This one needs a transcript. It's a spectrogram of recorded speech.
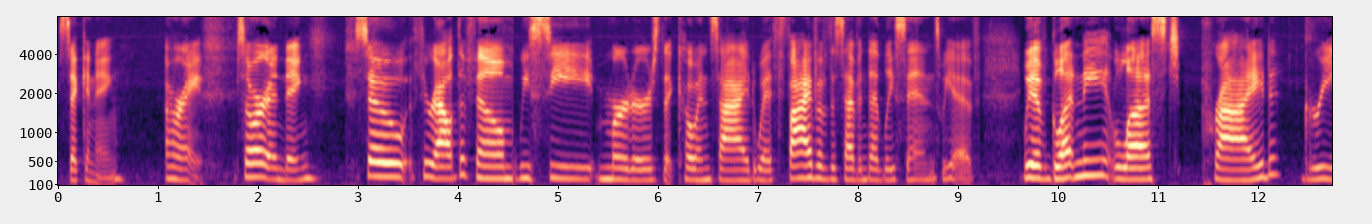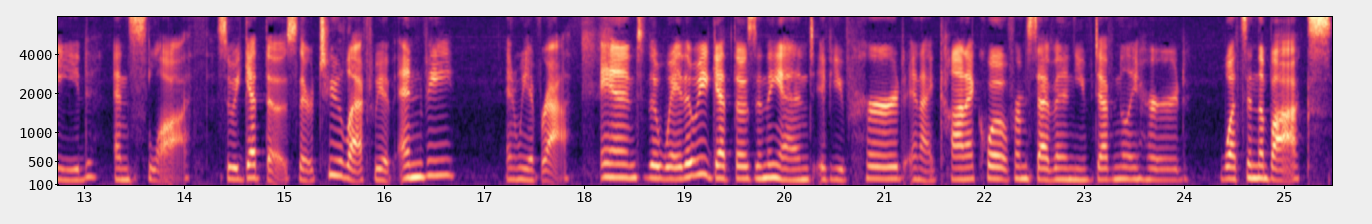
sickening. All right. So our ending. So throughout the film, we see murders that coincide with five of the seven deadly sins. We have we have gluttony, lust, pride, greed, and sloth. So we get those. There are two left. We have envy, and we have wrath. And the way that we get those in the end, if you've heard an iconic quote from Seven, you've definitely heard what's in the box.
